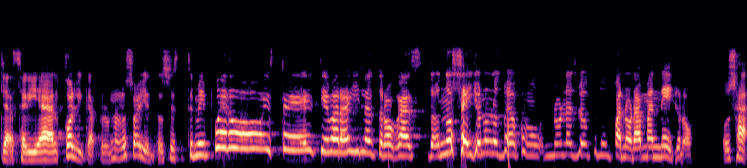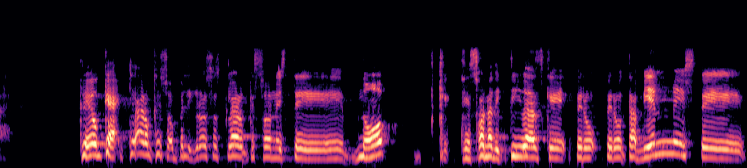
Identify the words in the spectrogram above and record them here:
ya sería alcohólica, pero no lo soy, entonces me puedo este, llevar ahí las drogas, no, no sé, yo no los veo como, no las veo como un panorama negro, o sea, creo que, claro que son peligrosas, claro que son, este, no, que, que son adictivas, que, pero, pero también, este,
